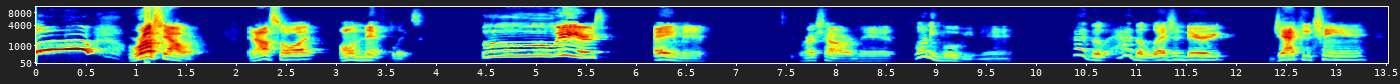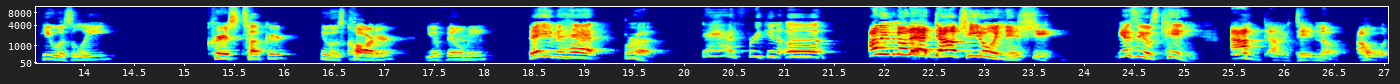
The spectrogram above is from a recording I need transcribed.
Rush Hour. And I saw it on Netflix. Ooh, ears. Hey, man. Rush Hour, man. Funny movie, man. Had the had the legendary Jackie Chan. He was Lee. Chris Tucker. He was Carter. You feel me? They even had, bruh. They had freaking uh. I don't even know they had Don Cheadle in this shit. Guess he was Kenny. I, I didn't know. I would.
